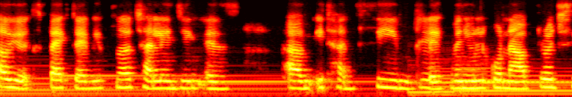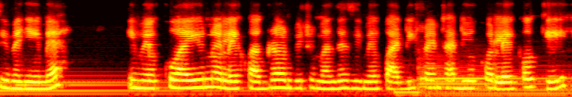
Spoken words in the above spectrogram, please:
how you expected. It's not challenging as um, it had seemed like when you look on our approach see si venye ime imekuwa you know like kwa ground vitu manze zimekuwa different. Hadi uko like okay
